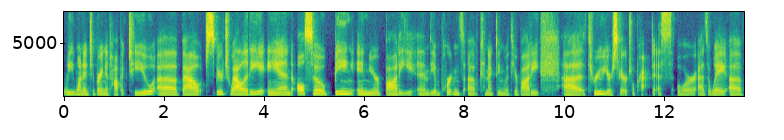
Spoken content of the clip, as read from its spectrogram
we wanted to bring a topic to you about spirituality and also being in your body and the importance of connecting with your body uh, through your spiritual practice or as a way of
